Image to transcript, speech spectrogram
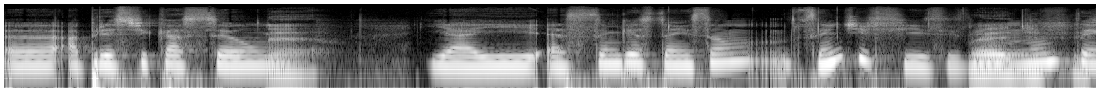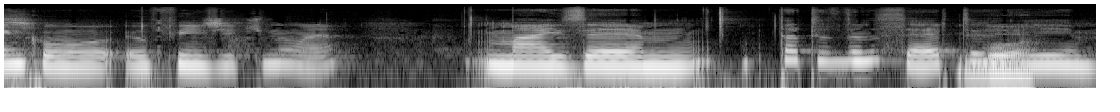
uh, a precificação, é. E aí, essas questões são, são difíceis, é não, difícil. não tem como eu fingir que não é. Mas é, tá tudo dando certo Boa. e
